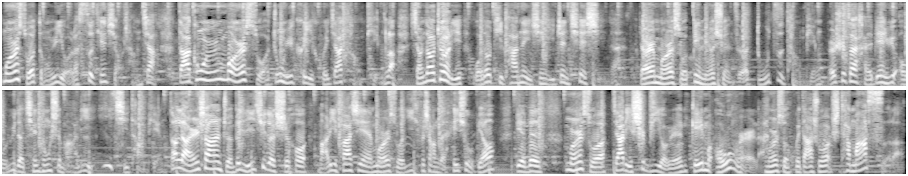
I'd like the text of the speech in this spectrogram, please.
莫尔索等于有了四天小长假。打工人莫尔索终于可以回家躺平了。想到这里，我都替他内心一阵窃喜呢。然而莫尔索并没有选择独自躺平，而是在海边与偶遇。的前同事玛丽一起躺平。当两人上岸准备离去的时候，玛丽发现莫尔索衣服上的黑袖标，便问莫尔索家里是不是有人 game over 了。莫尔索回答说是他妈死了。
